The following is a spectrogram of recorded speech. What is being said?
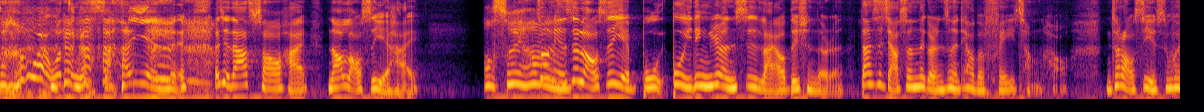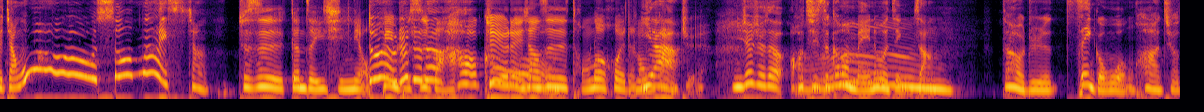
唱会，我整个傻眼呢。而且大家超嗨，然后老师也嗨。哦，所以他们重点是老师也不不一定认识来 audition 的人，但是假设那个人真的跳的非常好，你知道老师也是会讲哇，so nice，这样。就是跟着一起扭，对，我就觉得好酷，就有点像是同乐会的那种感觉，yeah, 你就觉得哦，其实根本没那么紧张。嗯、对，我觉得这个文化就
